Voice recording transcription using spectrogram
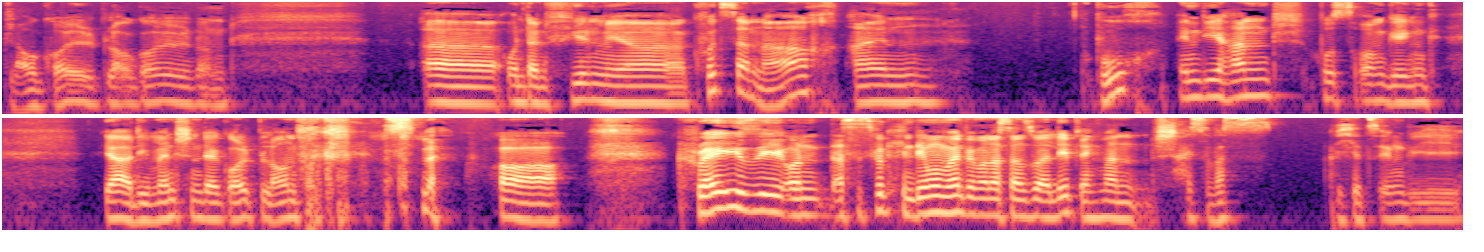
blau-gold, blau-gold. Und, äh, und dann fiel mir kurz danach ein Buch in die Hand, wo es darum ging, ja, die Menschen der goldblauen Frequenz. oh, crazy. Und das ist wirklich in dem Moment, wenn man das dann so erlebt, denkt man, scheiße, was habe ich jetzt irgendwie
